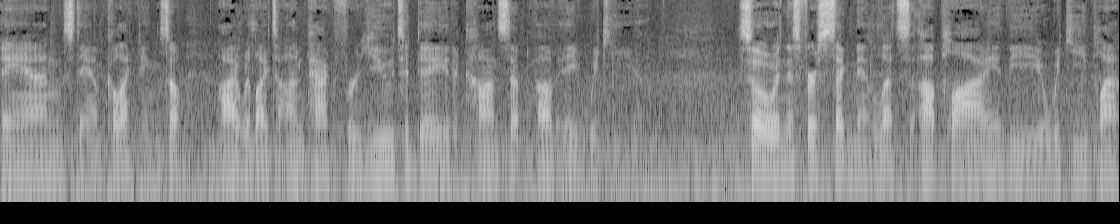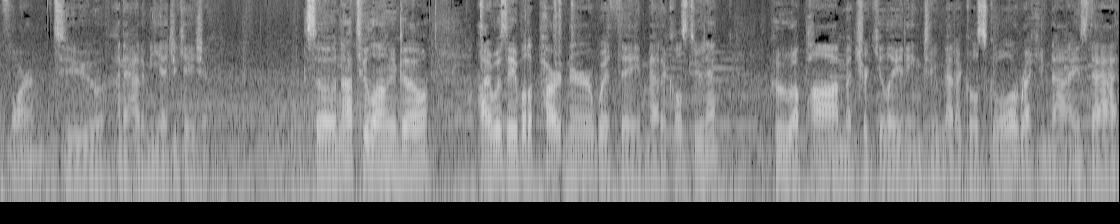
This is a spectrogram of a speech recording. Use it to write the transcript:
and stamp collecting. So, I would like to unpack for you today the concept of a wiki. So, in this first segment, let's apply the wiki platform to anatomy education. So, not too long ago, I was able to partner with a medical student who, upon matriculating to medical school, recognized that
